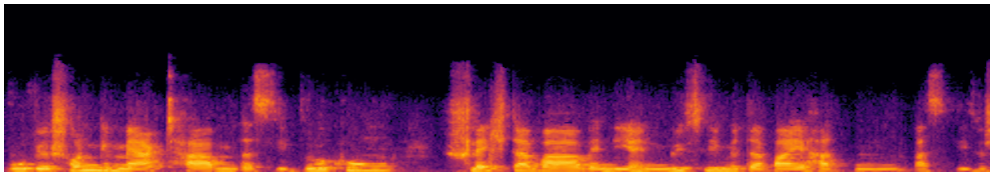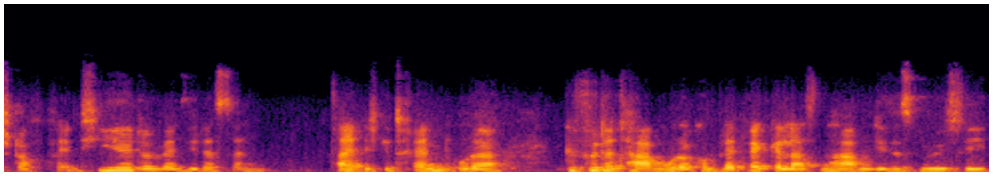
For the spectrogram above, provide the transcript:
wo wir schon gemerkt haben, dass die Wirkung schlechter war, wenn die ein Müsli mit dabei hatten, was diese Stoffe enthielt und wenn sie das dann zeitlich getrennt oder gefüttert haben oder komplett weggelassen haben, dieses Müsli,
